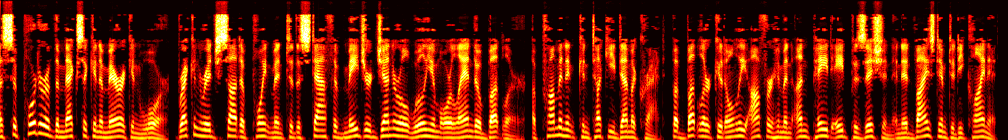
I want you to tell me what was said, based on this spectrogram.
A supporter of the Mexican–American War, Breckinridge sought appointment to the staff of Major General William Orlando Butler, a prominent Kentucky Democrat, but Butler could only offer him an unpaid aide position and advised him to decline it.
